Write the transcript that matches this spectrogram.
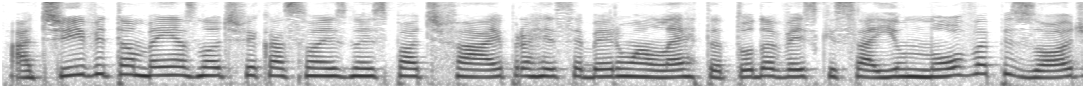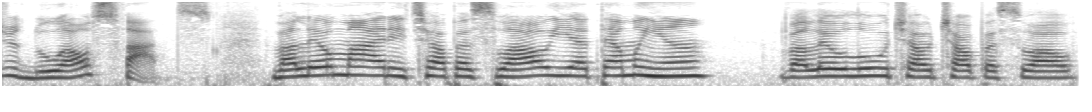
Ative também as notificações no Spotify para receber um alerta toda vez que sair um novo episódio do Aos Fatos. Valeu, Mari. Tchau, pessoal, e até amanhã. Valeu, Lu. Tchau, tchau, pessoal.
